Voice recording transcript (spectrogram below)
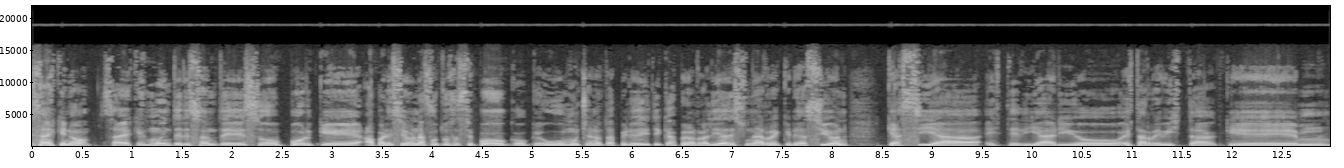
¿Sabes que no? ¿Sabes que es muy interesante eso? Porque aparecieron unas fotos hace poco, que hubo muchas notas periodísticas, pero en realidad es una recreación que hacía este diario, esta revista que...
